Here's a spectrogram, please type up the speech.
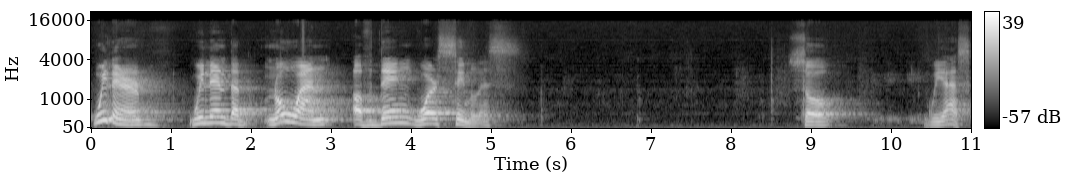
We learn, we learn that no one of them were sinless. So we ask,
